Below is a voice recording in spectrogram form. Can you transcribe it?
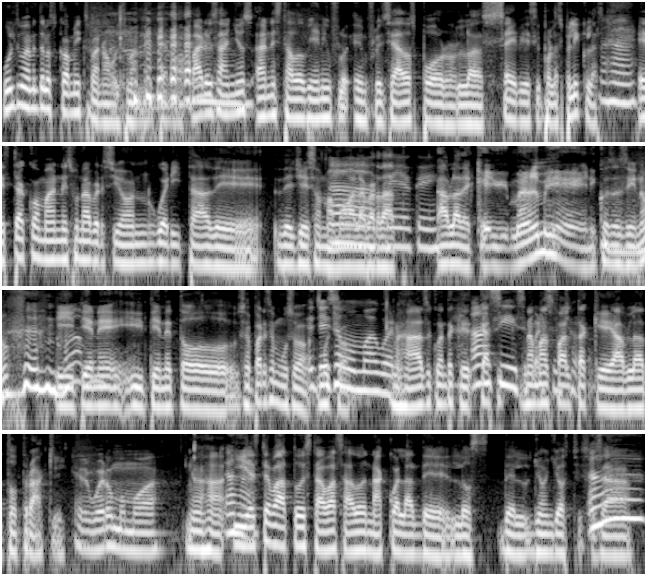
últimamente los cómics, bueno, últimamente, no, varios años han estado bien influ- influenciados por las series y por las películas. Ajá. Este Aquaman es una versión güerita de, de Jason Momoa, Ah, la verdad. ok, ok. Habla de que mamen y cosas así, ¿no? y tiene y tiene todo, se parece mucho. Jason mucho. Momoa, güero. Ajá, haz de cuenta que Ah, casi sí, nada más falta chorro. que habla Totraki. El güero Momoa. Ajá. Ajá. Y este vato está basado en Aqualad de los del John Justice, o sea, Ah,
